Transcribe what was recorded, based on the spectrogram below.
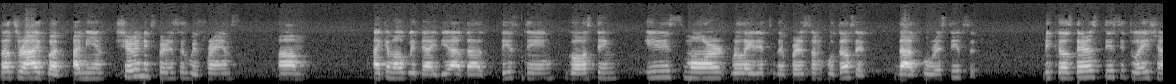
That's right, but I mean, sharing experiences with friends, um, I came up with the idea that this thing, ghosting, is more related to the person who does it than who receives it. Because there's this situation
